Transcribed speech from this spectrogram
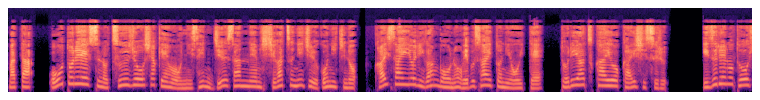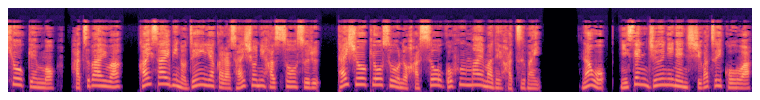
また、オートレースの通常車検を2013年4月25日の開催より願望のウェブサイトにおいて取り扱いを開始する。いずれの投票券も発売は開催日の前夜から最初に発送する対象競争の発送5分前まで発売。なお、2012年4月以降は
